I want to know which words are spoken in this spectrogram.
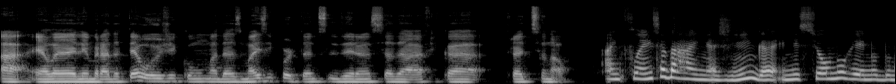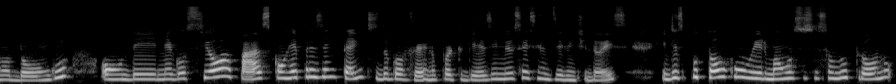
Ah, ela é lembrada até hoje como uma das mais importantes lideranças da África tradicional. A influência da Rainha Ginga iniciou no reino do Nodongo, onde negociou a paz com representantes do governo português em 1622 e disputou com o irmão a sucessão do trono,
